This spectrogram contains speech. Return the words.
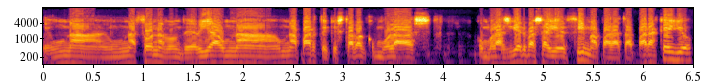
en, una, en, una, zona donde había una, una, parte que estaba como las, como las hierbas ahí encima para tapar aquello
